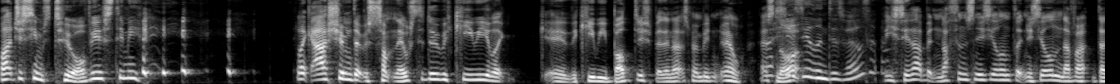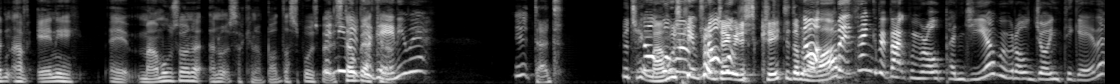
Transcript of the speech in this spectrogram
That just seems too obvious to me. like I assumed it was something else to do with kiwi, like uh, the kiwi bird dish, but then that's maybe well, it's That's New. Zealand as well, isn't it? You say that, but nothing's New Zealand. Like New Zealand never didn't have any uh, mammals on it. I know it's a kind of bird, I suppose, but It still be a did kind of, anywhere. Yeah, it did. Where do you No, think mammals came from? no, Do you think we just created them in a lab? but think about back when we were all Pangea, we were all joined together.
